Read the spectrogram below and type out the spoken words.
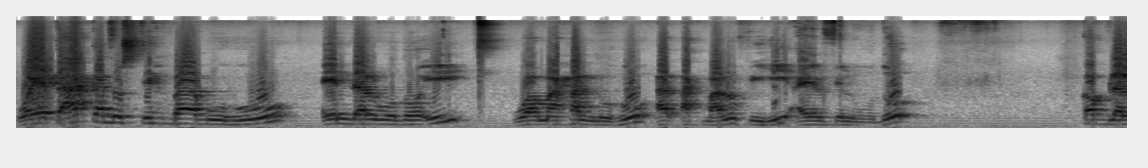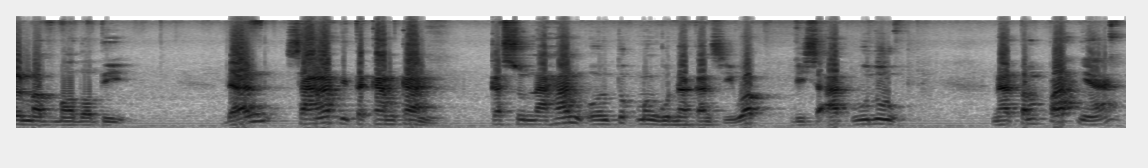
Wa yata'akkadu istihbabuhu indal wudu'i wa mahalluhu al akmalu fihi ayal fil wudu qabla al madmadati. Dan sangat ditekankan kesunahan untuk menggunakan siwak di saat wudhu. Nah, tempatnya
